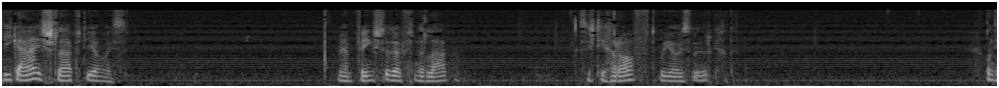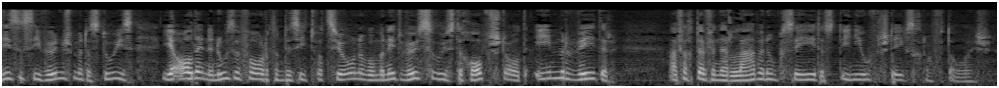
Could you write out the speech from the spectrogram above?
Dein Geist lebt in uns. Wir haben Pfingsten dürfen erleben. Es ist die Kraft, die in uns wirkt. Und Jesus, ich wünsche mir, dass du uns in all diesen herausfordernden Situationen, wo wir nicht wissen, wo uns der Kopf steht, immer wieder einfach dürfen erleben und sehen, dass deine Auferstehungskraft da ist.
